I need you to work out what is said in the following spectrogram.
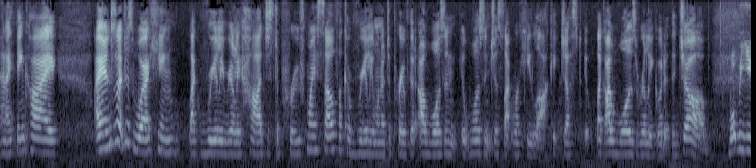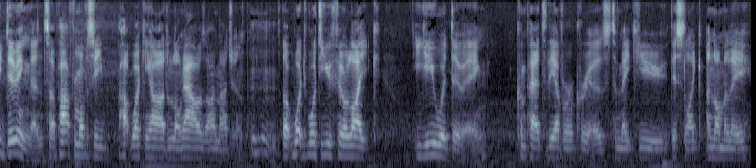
And I think I I ended up just working like really, really hard just to prove myself. Like I really wanted to prove that I wasn't it wasn't just like rookie luck. It just it, like I was really good at the job. What were you doing then? So apart from obviously working hard and long hours, I imagine. Mm-hmm. Like, what what do you feel like you were doing compared to the other recruiters to make you this like anomaly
